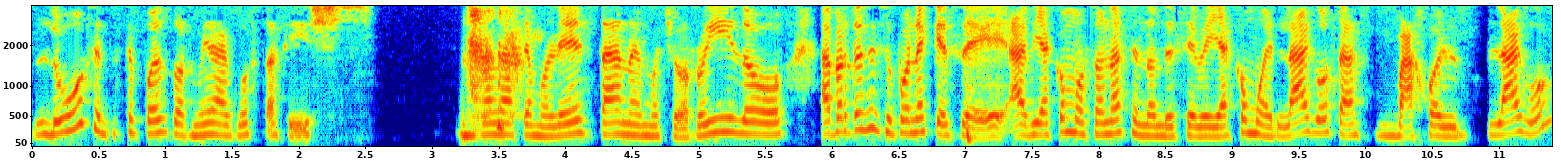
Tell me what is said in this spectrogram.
luz, entonces te puedes dormir a gusto así, nada te molesta, no hay mucho ruido. Aparte se supone que se había como zonas en donde se veía como el lago, o sea, bajo el lago,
